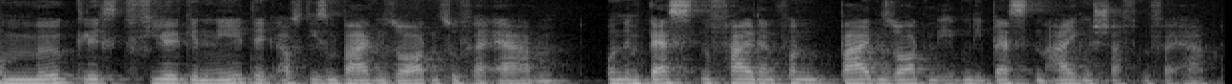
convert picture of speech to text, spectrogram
um möglichst viel Genetik aus diesen beiden Sorten zu vererben und im besten Fall dann von beiden Sorten eben die besten Eigenschaften vererbt.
